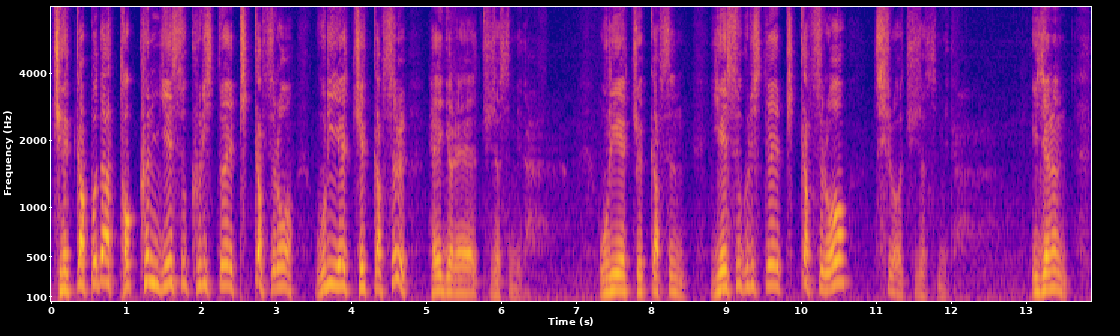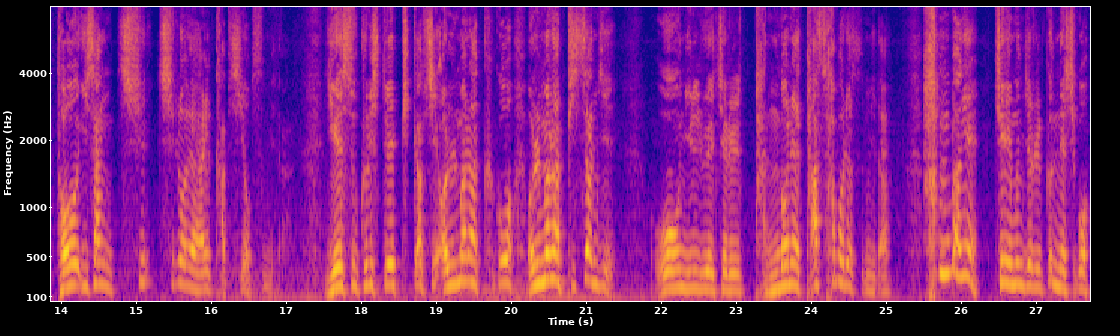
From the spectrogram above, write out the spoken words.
죄값보다 더 큰 예수 그리스도의 피값으로 우리의 죄값을 해결해 주셨습니다. 우리의 죄값은 예수 그리스도의 피값으로 치러 주셨습니다. 이제는 더 이상 치, 치러야 할 값이 없습니다. 예수 그리스도의 피값이 얼마나 크고 얼마나 비싼지 온 인류의 죄를 단번에 다 사버렸습니다. 한 방에 죄의 문제를 끝내시고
